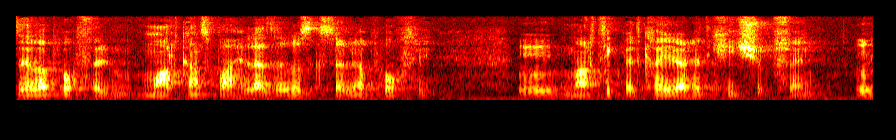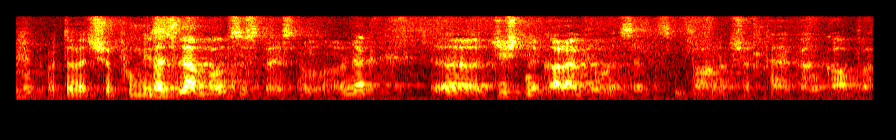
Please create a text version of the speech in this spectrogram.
ձևափոխվել, մարկանց պահելաձևը սկսելու է փոխվի։ Մարդիկ պետք է իրար հետ քիչ շփվեն որտեղ այդ շփումից Բայց լավ ոնց ես տեսնում օրինակ ճիշտ նկարագրում ես այդ բանը շղթայական կապը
